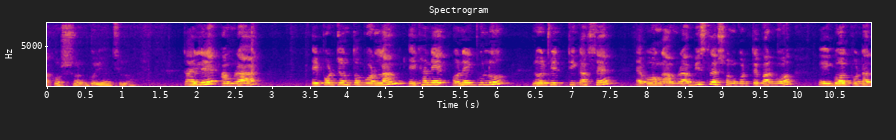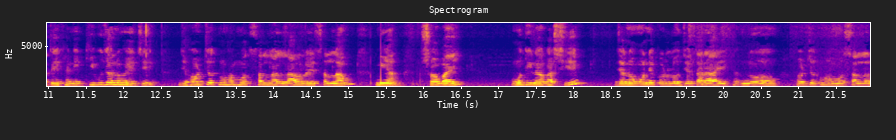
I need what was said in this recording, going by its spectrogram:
আকর্ষণ করিয়াছিল। তাইলে আমরা এই পর্যন্ত পড়লাম। এখানে অনেকগুলো নৈবৃত্তিক আছে এবং আমরা বিশ্লেষণ করতে পারব এই গল্পটাতে এখানে কি বোঝানো হয়েছে? যে হরজত মোহাম্মদ সাল্লাহ সাল্লাম, মিয়া, সবাই মদিনাবাসী যেন মনে করল যে তারা হরজত মোহাম্মদ সাল্লাহ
